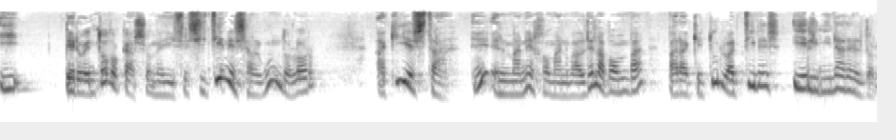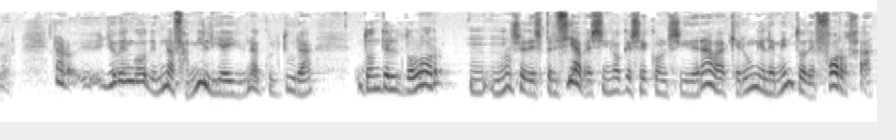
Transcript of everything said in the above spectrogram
Y pero en todo caso, me dice, si tienes algún dolor, aquí está ¿eh? el manejo manual de la bomba para que tú lo actives y eliminar el dolor. Claro, yo vengo de una familia y de una cultura donde el dolor no se despreciaba, sino que se consideraba que era un elemento de forja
